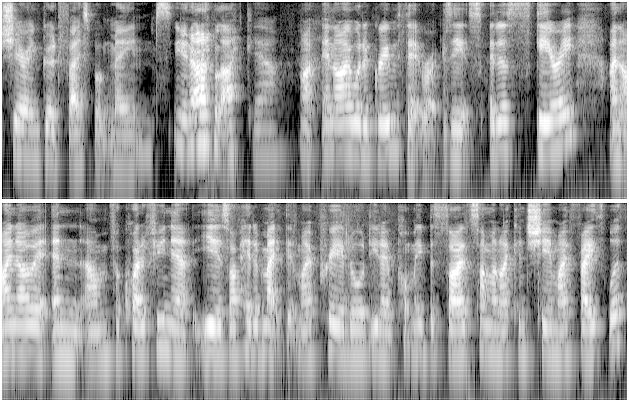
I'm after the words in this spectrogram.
sharing good Facebook memes, you know, like yeah, and I would agree with that, Rosie. It's it is scary, and I know it. And um, for quite a few now years, I've had to make that my prayer, Lord. You know, put me beside someone I can share my faith with,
